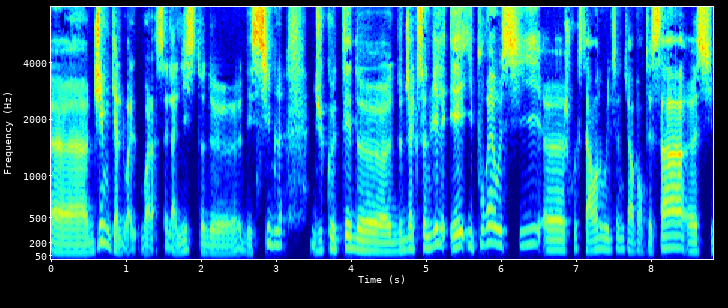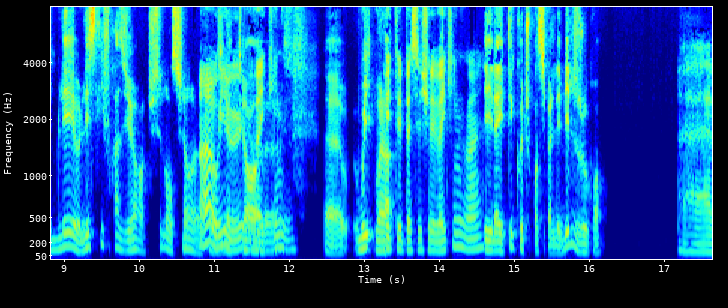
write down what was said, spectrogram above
euh, Jim Caldwell. Voilà, c'est la liste de, des cibles du côté de, de Jacksonville. Et il pourrait aussi, euh, je crois que c'était Aaron Wilson qui a rapporté ça, euh, cibler Leslie Frazier, tu sais, l'ancien euh, Ah oui, oui, euh, Vikings. oui, Il voilà. était passé chez les Vikings, ouais. Et il a été coach principal des Bills, je crois. Euh,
